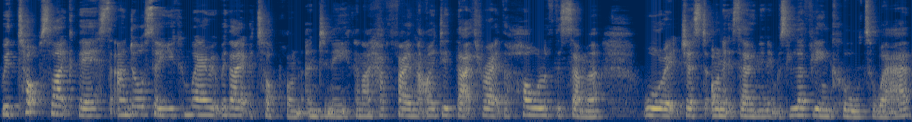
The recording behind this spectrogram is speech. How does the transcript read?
with tops like this, and also you can wear it without a top on underneath. And I have found that I did that throughout the whole of the summer, wore it just on its own, and it was lovely and cool to wear.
